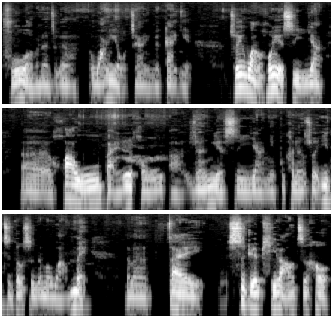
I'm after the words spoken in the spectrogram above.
服务我们的这个网友这样一个概念。所以网红也是一样，呃，花无百日红啊，人也是一样，你不可能说一直都是那么完美。那么在视觉疲劳之后，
